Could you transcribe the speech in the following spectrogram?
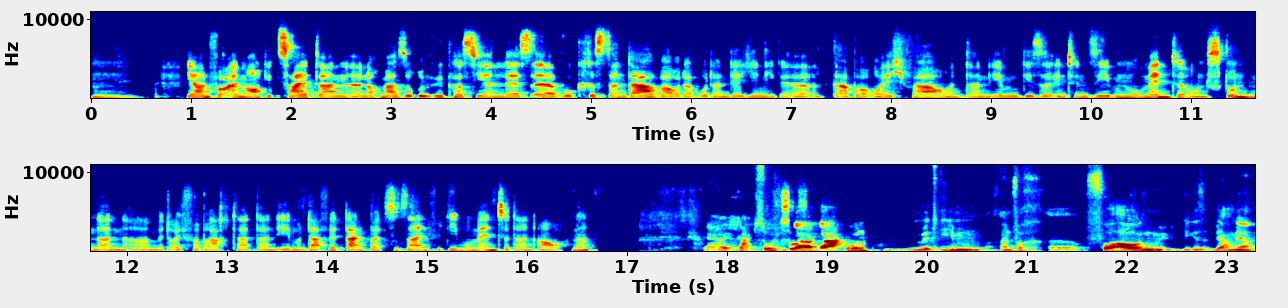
Hm. Ja, und vor allem auch die Zeit dann äh, nochmal so Revue passieren lässt, äh, wo Chris dann da war oder wo dann derjenige da bei euch war und dann eben diese intensiven Momente und Stunden dann äh, mit euch verbracht hat, dann eben und dafür dankbar zu sein für die Momente dann auch, ne? Ja, ich habe so viel mit ihm einfach äh, vor Augen. Wie gesagt, wir haben ja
